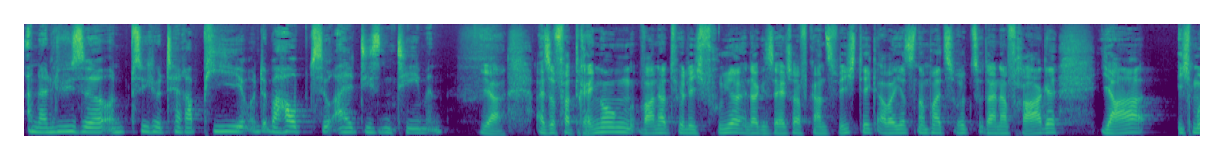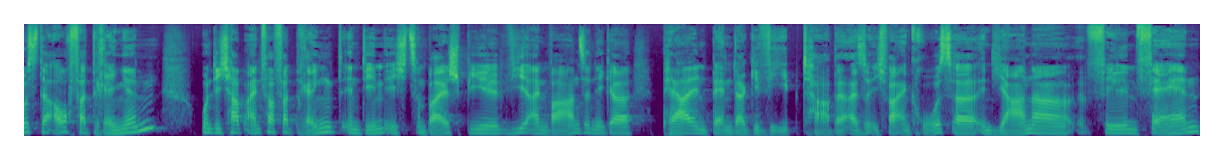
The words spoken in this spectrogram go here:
Analyse und Psychotherapie und überhaupt zu all diesen Themen. Ja, also Verdrängung war natürlich früher in der Gesellschaft ganz wichtig, aber jetzt nochmal zurück zu deiner Frage. Ja, ich musste auch verdrängen und ich habe einfach verdrängt, indem ich zum Beispiel wie ein wahnsinniger Perlenbänder gewebt habe. Also ich war ein großer Indianer-Film-Fan.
